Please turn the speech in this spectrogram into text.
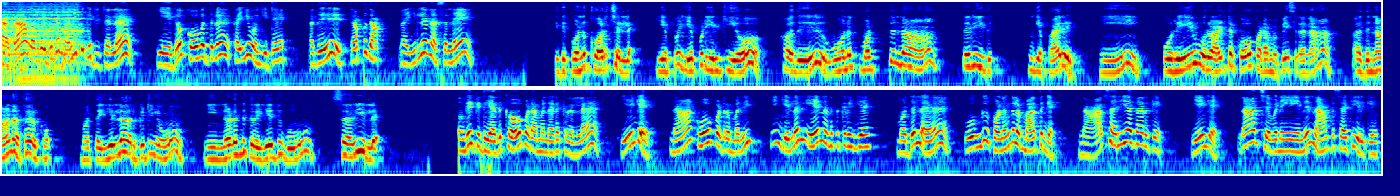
அதான் அவங்க கிட்ட மன்னிப்பு கேட்டுட்டல ஏதோ கோவத்துல கையை வாங்கிட்டேன். அது தப்பு தான் நான் இல்ல நான் சொன்னேன். இதுக்கு ஒண்ணு குறைச்சல எப்ப எப்படி இருக்கியோ அது உனக்கு மட்டும்தான் தெரியுது. இங்க பாரு நீ ஒரே ஒரு ஆள்கிட்ட கோவப்படாம பேசுறனா அது நானா தான் இருக்கும். மத்த எல்லார்கிட்டயும் நீ நடந்துக்கிற எதுவும் சரியில்லை. உங்ககிட்டயாவது கோவப்படாம நடக்கிறல்ல. ஏங்க நான் கோவப்படுற மாதிரி நீங்க எல்லாரும் ஏன் நடந்துக்கிறீங்க? முதல்ல உங்க குணங்களை மாத்துங்க. நான் சரியா தான் இருக்கேன். ஏங்க நான் செவனேன்னு நான் சாட்டி இருக்கேன்.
